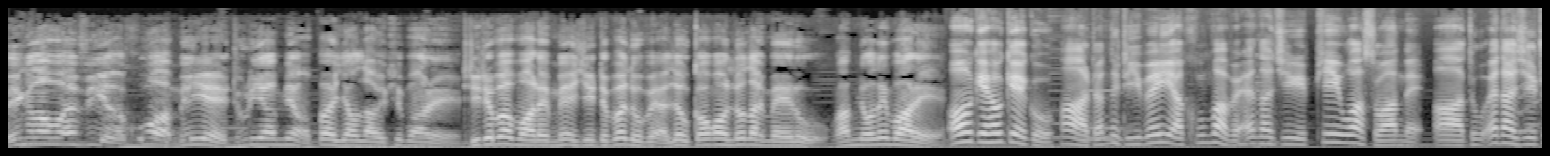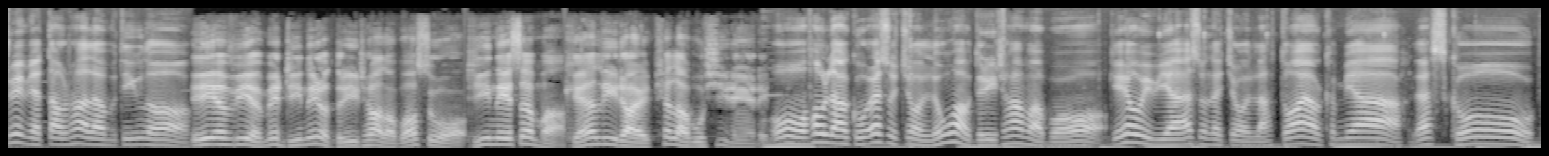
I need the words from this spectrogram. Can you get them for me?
မင်္ဂလာပါအဖေရခုကမင်းရဲ့ဒုတိယမြောက်အပတ်ရောက်လာပြီဖြစ်ပါတယ်ဒီတစ်ပတ်မှာလည်းမင်းအရင်တစ်ပတ်လိုပဲအလုပ်ကောင်းကောင်းလုပ်လိုက်မယ်လို့ငါမျှော်လင့်ပါတယ် โอเคဟုတ်ကဲ့ကိုဟာဒါနဲ့ဒီဘေးကြီးကခုမှပဲ energy ပြေဝသွားမယ်အာသူ energy drink မြတောက်ထားလားမသိဘူးနော် အေးအဖေရမင်းဒီနေ့တော့သတိထားတာဘာဆိုတော့ဒီနေ့ဆက်မှာဂန်လီဒါတွေဖြတ်လာဖို့ရှိတယ်တဲ့ အိုးဟုတ်လားကိုအဲ့ဆိုကျွန်တော်လုံးဝသတိထားမှာပေါ့ကဲဟုတ်ပြီဗျာအဲ့ဆိုလည်းကျွန်တော်လာသွားအောင်ခင်ဗျာ let's go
